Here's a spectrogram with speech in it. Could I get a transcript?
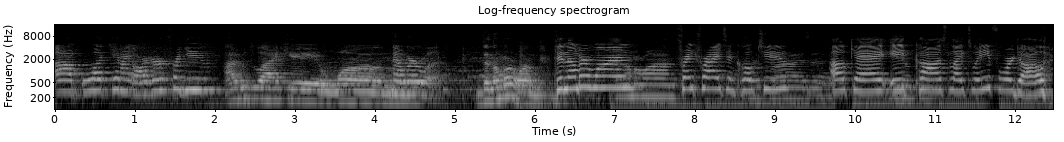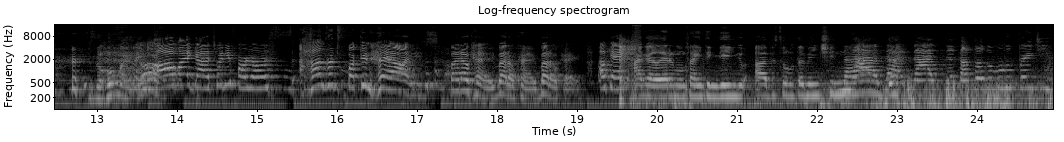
Um, what can I order for you? I would like uh, one. Number one. The number one. The number one, Number one. French fries and Coke too. Okay, it costs like twenty-four dollars. Oh my god. oh my god, twenty-four dollars, hundred fucking reais. But okay, but okay, but okay. Ok. A galera não tá entendendo absolutamente nada. Nada, nada. Tá todo mundo perdidinho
